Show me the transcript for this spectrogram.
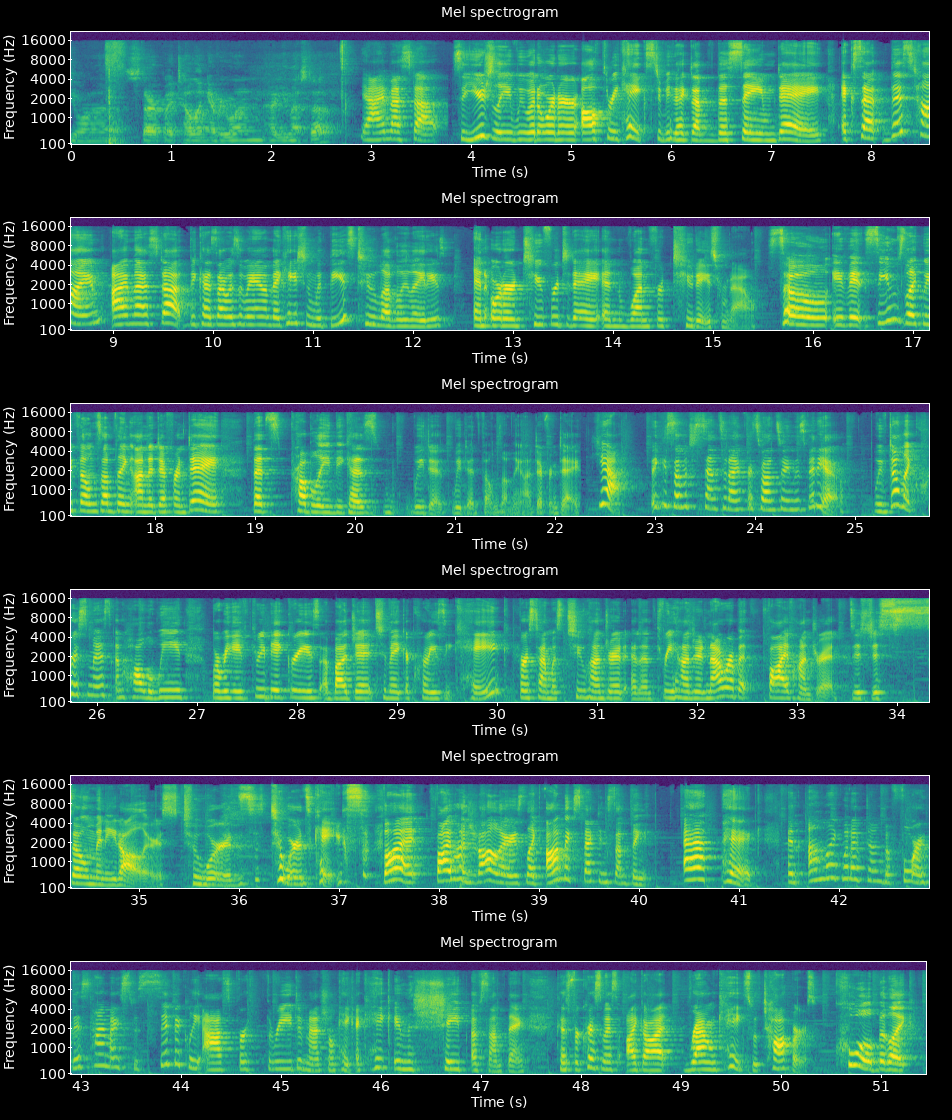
Do you want to start by telling everyone how you messed up? Yeah, I messed up. So usually we would order all three cakes to be picked up the same day, except this time I messed up because I was away on vacation with these two lovely ladies and ordered two for today and one for two days from now. So if it seems like we filmed something on a different day, that's probably because we did. We did film something on a different day. Yeah, thank you so much to Sensodyne for sponsoring this video. We've done like Christmas and Halloween where we gave three bakeries a budget to make a crazy cake. First time was 200 and then 300. Now we're up at 500. It's just so many dollars towards towards cakes. But $500, like I'm expecting something epic. And unlike what I've done before, this time I specifically asked for three-dimensional cake, a cake in the shape of something. Because for Christmas, I got round cakes with toppers. Cool, but like,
